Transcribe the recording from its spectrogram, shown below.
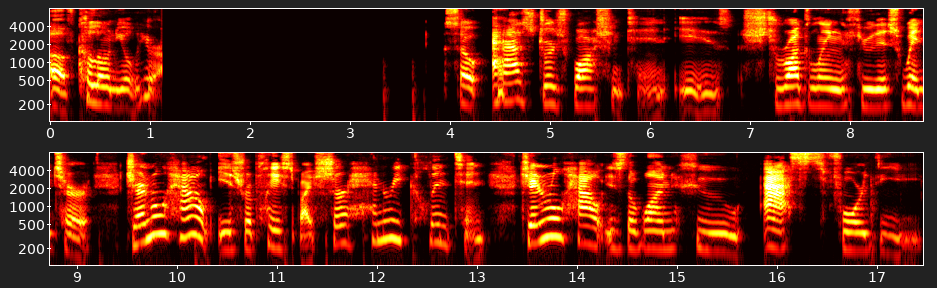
of colonial Europe. So, as George Washington is struggling through this winter, General Howe is replaced by Sir Henry Clinton. General Howe is the one who asks for the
